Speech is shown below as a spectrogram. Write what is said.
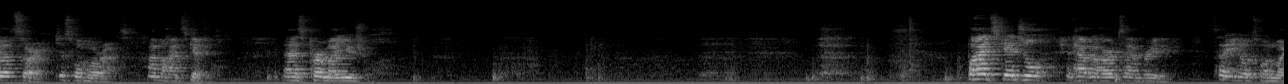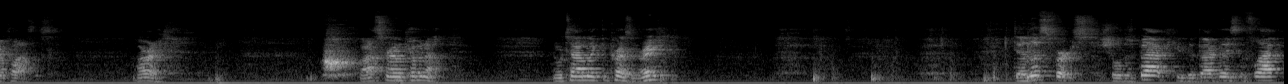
Know what? Sorry, just one more round. I'm behind schedule, as per my usual. Behind schedule and having a hard time breathing. That's how you know it's one of my classes. All right. Last round coming up. No time like the present, right? Deadlifts first. Shoulders back, keep the back nice and flat.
